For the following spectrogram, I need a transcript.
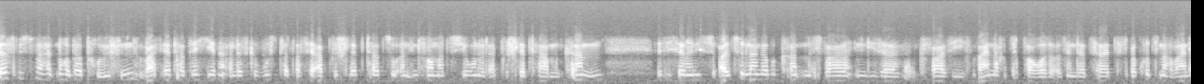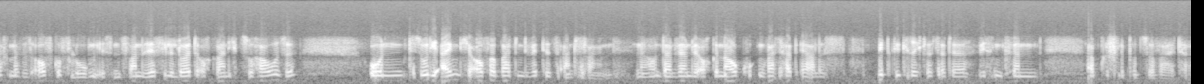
Das müssen wir halt noch überprüfen, was er tatsächlich alles gewusst hat, was er abgeschleppt hat, so an Informationen oder abgeschleppt haben kann. Es ist ja noch nicht allzu lange bekannt und es war in dieser quasi Weihnachtspause, also in der Zeit, es war kurz nach Weihnachten, dass es aufgeflogen ist und es waren sehr viele Leute auch gar nicht zu Hause. Und so die eigentliche Aufarbeitung, die wird jetzt anfangen. Ne? Und dann werden wir auch genau gucken, was hat er alles mitgekriegt, was hat er wissen können, abgeschleppt und so weiter.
